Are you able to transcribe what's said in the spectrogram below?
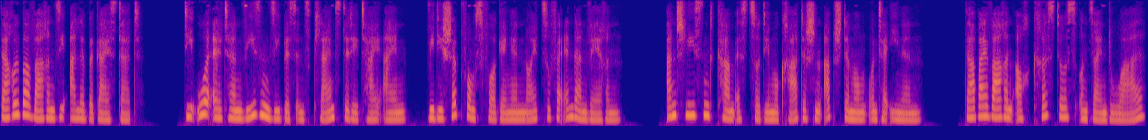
Darüber waren sie alle begeistert. Die Ureltern wiesen sie bis ins kleinste Detail ein, wie die Schöpfungsvorgänge neu zu verändern wären. Anschließend kam es zur demokratischen Abstimmung unter ihnen. Dabei waren auch Christus und sein Dual,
